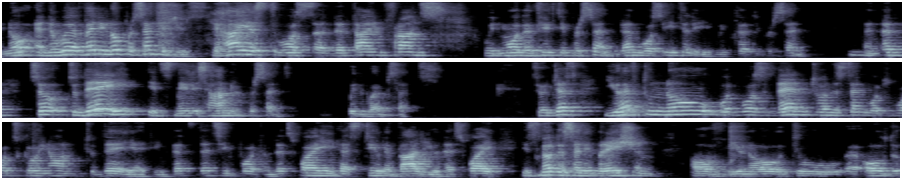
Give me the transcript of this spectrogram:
you know and there were very low percentages. The highest was at the time france with more than 50% then was italy with 30% mm-hmm. and then so today it's nearly 100% with websites so just you have to know what was then to understand what, what's going on today. I think that's that's important. That's why it has still a value. That's why it's not a celebration of you know to uh, all the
